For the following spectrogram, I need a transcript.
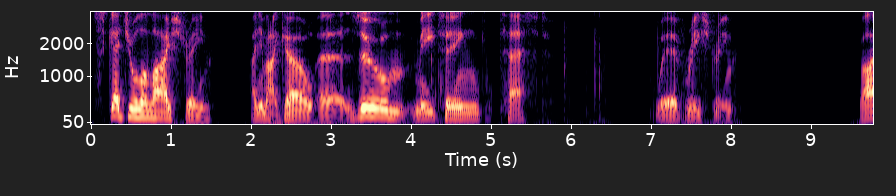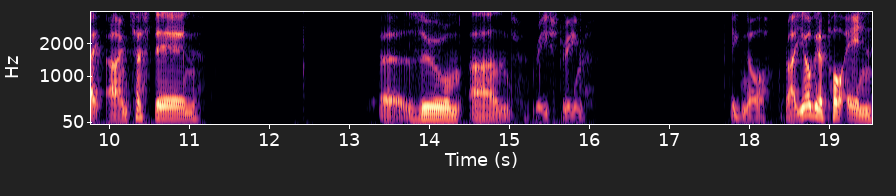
Schedule a live stream. And you might go uh, Zoom meeting test with Restream. Right, I'm testing uh, Zoom and Restream ignore. Right, you're going to put in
